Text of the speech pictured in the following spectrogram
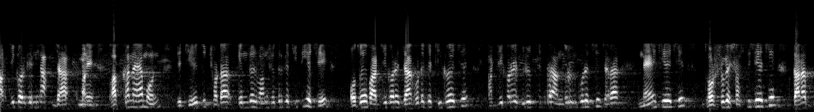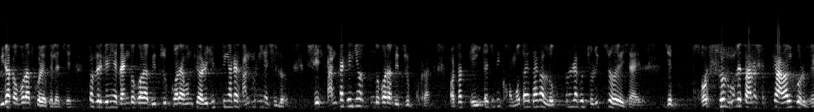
আরজিকরকে নিয়ে যা মানে ভাবখানা এমন যে যেহেতু ছটা কেন্দ্রের মানুষ ওদেরকে জিতিয়েছে, অতএব আরজিকরে যা ঘটেছে ঠিক হয়েছে। আরজিকরের বিরুদ্ধে যারা আন্দোলন করেছে, যারা ন্যায় চেয়েছে, ধর্ষকের শাস্তি চেয়েছে, তারা বিরাট অপরাধ করে ফেলেছে। তাদেরকে নিয়ে ব্যঙ্গ করা, বিদ্রুপ করা, এমনকি অরিজিৎ সিং একটা গান নিয়েছিল সেই গানটাকে নিয়েও ব্যঙ্গ করা, বিদ্রুপ করা। অর্থাৎ এইটা যদি ক্ষমতায় থাকা লোকজনের এখন চরিত্র হয়ে যায়, যে ধর্ষণ হলে তারা সেটাকে আড়াল করবে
